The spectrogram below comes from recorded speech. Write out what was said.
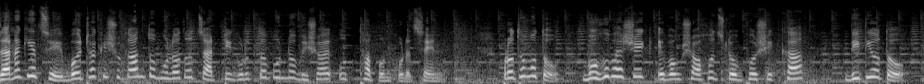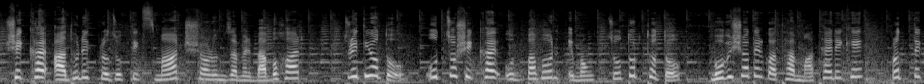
জানা গিয়েছে, বৈঠকে সুকান্ত মূলত চারটি গুরুত্বপূর্ণ বিষয় উত্থাপন করেছেন। প্রথমত, বহুভাষিক এবং সহজলভ্য শিক্ষা। দ্বিতীয়ত, শিক্ষায় আধুনিক প্রযুক্তিক স্মার্ট সরঞ্জামের ব্যবহার। তৃতীয়ত উচ্চশিক্ষায় উদ্ভাবন এবং চতুর্থত ভবিষ্যতের কথা মাথায় রেখে প্রত্যেক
